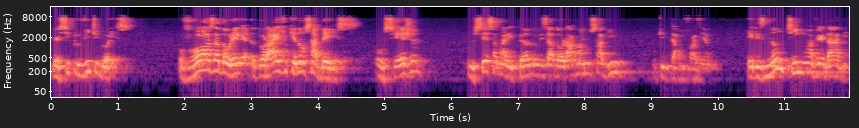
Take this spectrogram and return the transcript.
Versículo 22. Vós adorei, adorais o que não sabeis. Ou seja, por ser samaritano, eles adoravam, mas não sabiam o que estavam fazendo. Eles não tinham a verdade.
